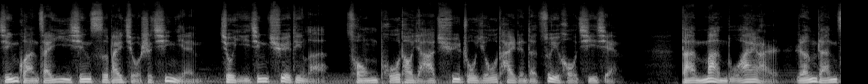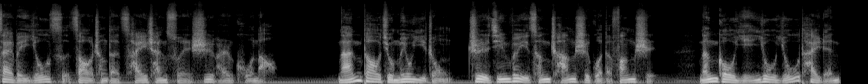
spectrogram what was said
尽管在一千四百九十七年就已经确定了从葡萄牙驱逐犹太人的最后期限，但曼努埃尔仍然在为由此造成的财产损失而苦恼。难道就没有一种至今未曾尝试过的方式，能够引诱犹太人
